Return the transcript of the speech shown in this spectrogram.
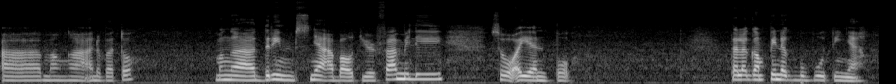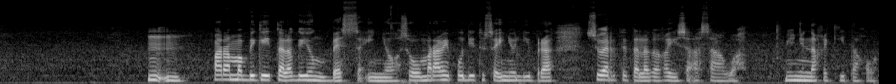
ah, mga ano ba to? Mga dreams niya about your family. So, ayan po. Talagang pinagbubuti niya. Mm Para mabigay talaga yung best sa inyo. So, marami po dito sa inyo, Libra. Swerte talaga kayo sa asawa. Yun yung nakikita ko.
